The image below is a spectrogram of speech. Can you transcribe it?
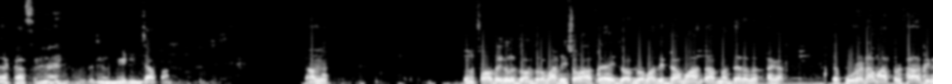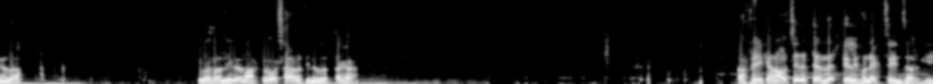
লেখা আছে হ্যাঁ? অরিজিনাল মেড ইন জাপান এখানে সব এগুলো যন্ত্রপাতি সব আছে, এই যন্ত্রপাতির দামও আছে আপনার দেড় হাজার টাকা। পুরোটা মাত্র সাড়ে তিন হাজার। পুরোটা নিবে মাত্র সাড়ে তিন হাজার টাকা। আচ্ছা এখানে হচ্ছে টেলিফোন এক্সচেঞ্জ আর কি।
